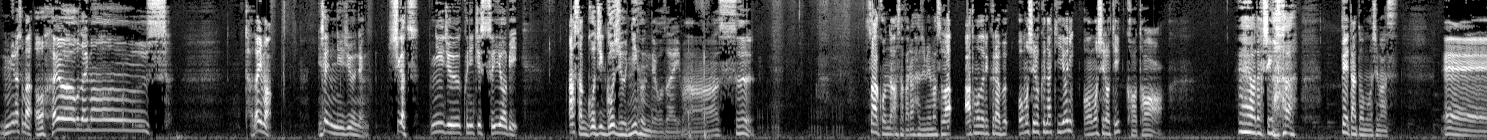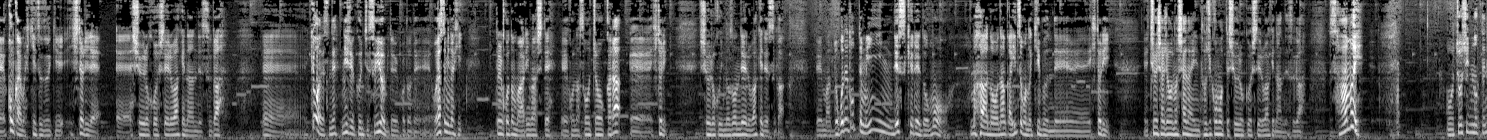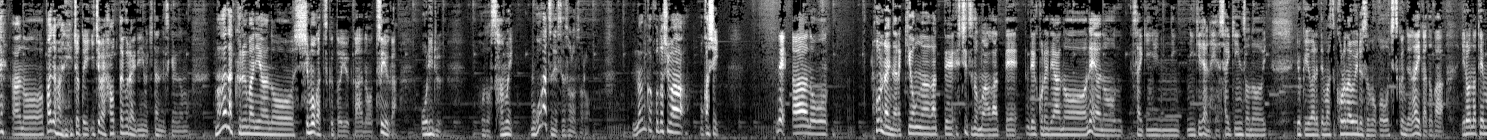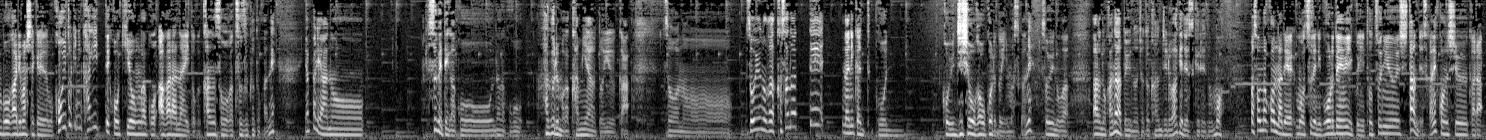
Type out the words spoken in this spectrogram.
皆様、おはようございます。ただいま、2020年4月29日水曜日、朝5時52分でございます。さあ、こんな朝から始めますは、後戻りクラブ、面白くなきように、面白きこと。えー、私がペーターと申します。えー、今回も引き続き一人で、えー、収録をしているわけなんですが、えー、今日はですね、29日水曜日ということで、お休みの日ということもありまして、え、こんな早朝から、えー、一人収録に臨んでいるわけですが、え、まあ、どこで撮ってもいいんですけれども、まあ、あの、なんかいつもの気分で、一人、駐車場の車内に閉じこもって収録をしているわけなんですが、寒いこう、調子に乗ってね、あのー、パジャマにちょっと1枚羽織ったぐらいで今来たんですけれども、まだ車にあのー、霜がつくというか、あの、梅雨が降りるほど寒い。もう5月ですよ、そろそろ。なんか今年はおかしい。ね、あのー本来なら気温が上がって、湿度も上がって、で、これであのね、あの、最近人気じゃない、最近その、よく言われてますコロナウイルスもこう落ち着くんじゃないかとか、いろんな展望がありましたけれども、こういう時に限ってこう気温がこう上がらないとか、乾燥が続くとかね。やっぱりあのすべてがこう、なんかこう、歯車が噛み合うというか、その、そういうのが重なって、何かこう、こういう事象が起こると言いますかね。そういうのがあるのかなというのをちょっと感じるわけですけれども。まあ、そんなこんなでもうすでにゴールデンウィークに突入したんですかね、今週から。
